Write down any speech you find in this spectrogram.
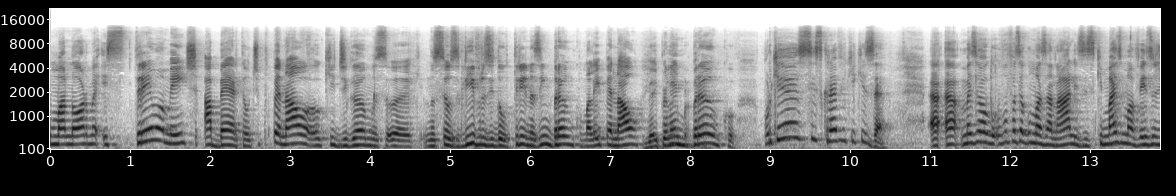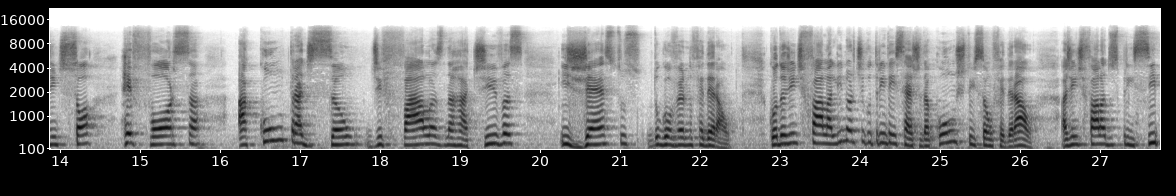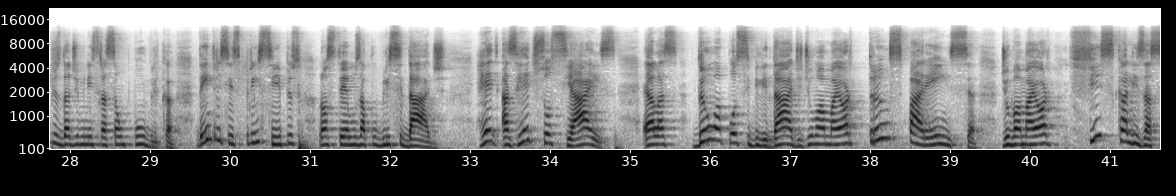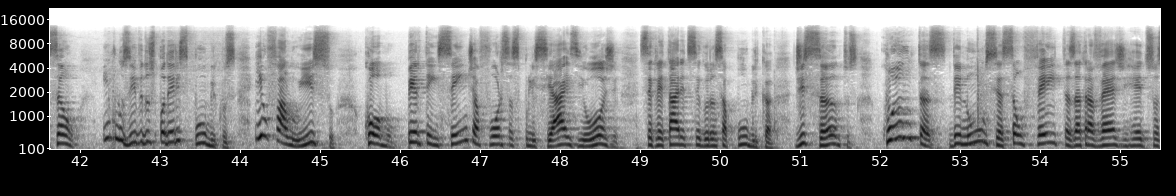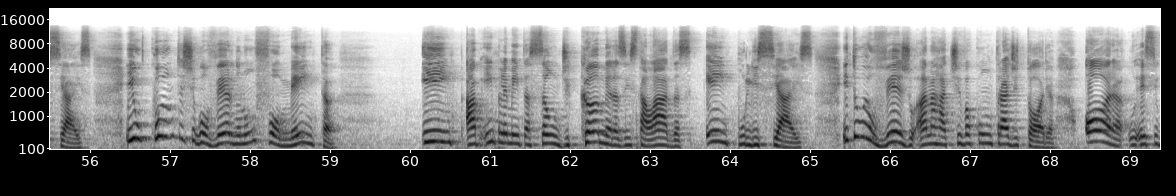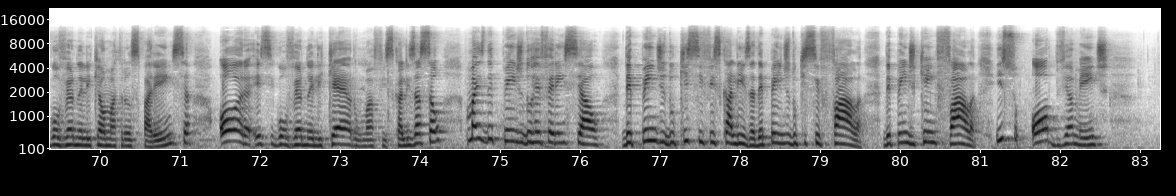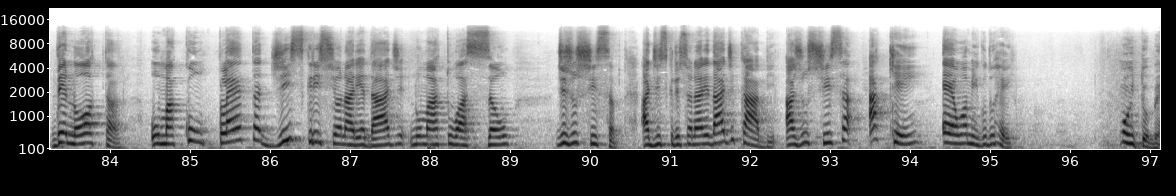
com uma norma extremamente aberta. Um tipo penal que, digamos, eh, nos seus livros e doutrinas, em branco, uma lei penal, lei penal em, em branco. Porque se escreve o que quiser. Ah, ah, mas eu vou fazer algumas análises que, mais uma vez, a gente só reforça a contradição de falas, narrativas e gestos do governo federal. Quando a gente fala ali no artigo 37 da Constituição Federal, a gente fala dos princípios da administração pública. Dentre esses princípios, nós temos a publicidade. As redes sociais, elas dão a possibilidade de uma maior transparência, de uma maior fiscalização, inclusive dos poderes públicos. E eu falo isso como? Pertencente a forças policiais e hoje secretária de Segurança Pública de Santos, quantas denúncias são feitas através de redes sociais? E o quanto este governo não fomenta e a implementação de câmeras instaladas em policiais. Então eu vejo a narrativa contraditória. Ora, esse governo ele quer uma transparência, ora esse governo ele quer uma fiscalização, mas depende do referencial, depende do que se fiscaliza, depende do que se fala, depende de quem fala. Isso obviamente denota uma completa discricionariedade numa atuação de justiça. A discricionariedade cabe à justiça a quem é o amigo do rei. Muito bem.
